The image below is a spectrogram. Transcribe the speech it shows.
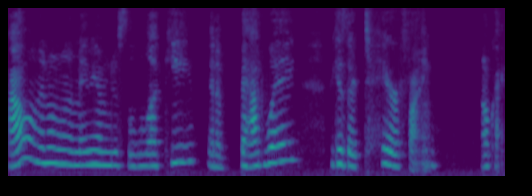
How? I don't know. Maybe I'm just lucky in a bad way because they're terrifying. Okay.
